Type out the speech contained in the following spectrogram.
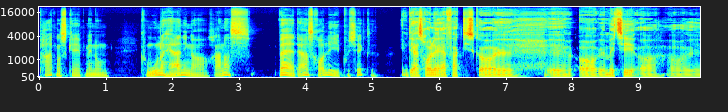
partnerskab med nogle kommuner, Herning og Randers. Hvad er deres rolle i projektet? Jamen, deres rolle er faktisk at, øh, øh, at være med til at, at, øh,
